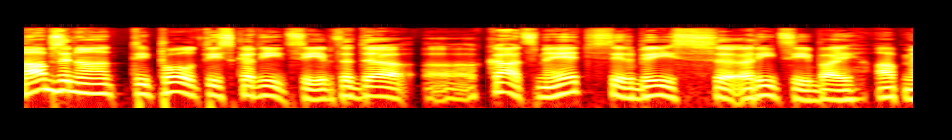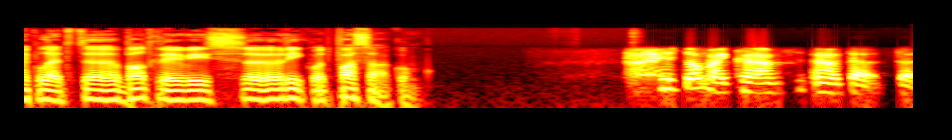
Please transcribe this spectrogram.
Apzināti politiska rīcība, tad uh, kāds mērķis ir bijis rīcībai apmeklēt uh, Baltkrievijas uh, rīkot pasākumu? Es domāju, ka tā, tā,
